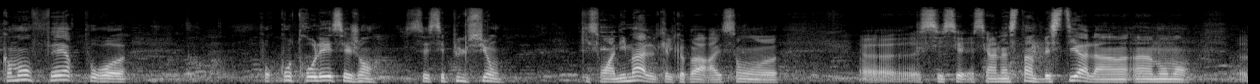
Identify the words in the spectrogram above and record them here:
comment faire pour, pour contrôler ces gens, ces, pulsions, qui sont animales quelque part Elles sont... c'est un instinct bestial à un moment. Euh,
